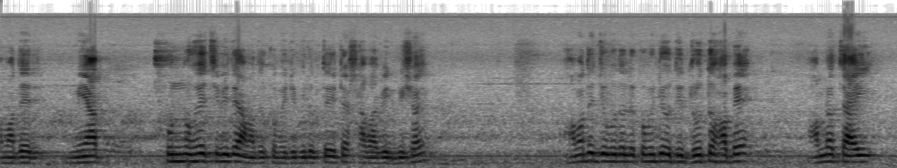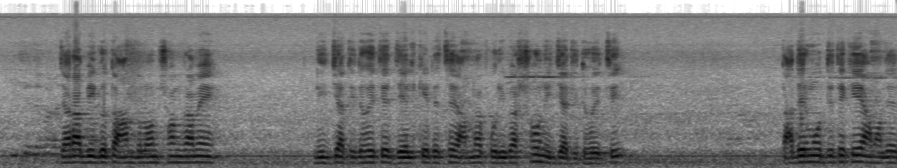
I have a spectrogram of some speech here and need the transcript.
আমাদের মেয়াদ পূর্ণ হয়েছে বিধে আমাদের কমিটি বিলুপ্ত, এটা স্বাভাবিক বিষয়। আমাদের যুবদলের কমিটি অতি দ্রুত হবে। আমরা চাই যারা বিগত আন্দোলন সংগ্রামে নির্যাতিত হয়েছে, জেল কেটেছে, আমরা পরিবার সহ নির্যাতিত হয়েছি। তাদের মধ্যে থেকে আমাদের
